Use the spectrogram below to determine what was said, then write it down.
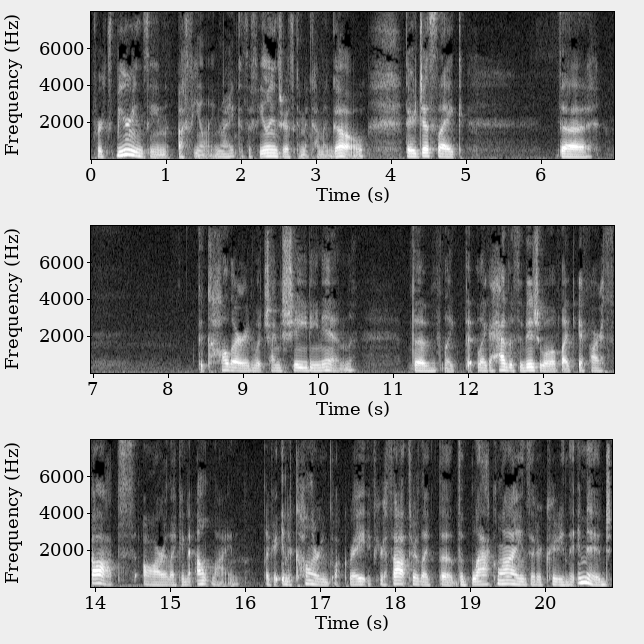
for experiencing a feeling, right? Because the feelings are just going to come and go. They're just like the the color in which I'm shading in the like the, like I have this visual of like if our thoughts are like an outline like a, in a coloring book right? If your thoughts are like the the black lines that are creating the image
